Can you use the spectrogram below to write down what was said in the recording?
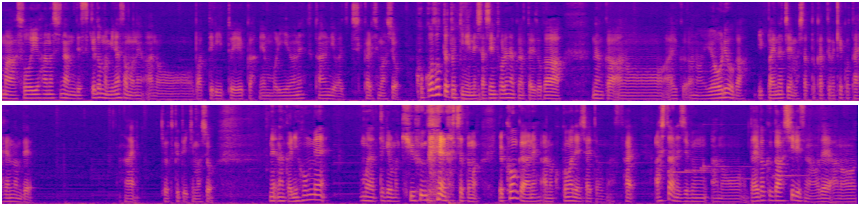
まあそういう話なんですけど、まあ、皆さんもね、あのー、バッテリーというかメモリーのね管理はしっかりしましょう。ここぞって時にね写真撮れなくなったりとかなんかあのー、あの容量がいっぱいになっちゃいましたとかっていうのは結構大変なんではい気をつけていきましょう。ねなんか2本目もやったけど、まあ、9分ぐらいになっちゃって、まあ、今回はねあのここまでにしたいと思います。はい。明日はね自分あのー、大学が私立なのであの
